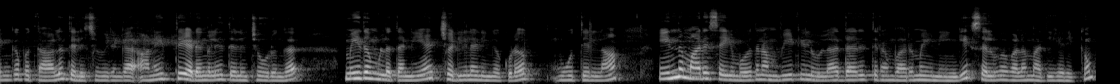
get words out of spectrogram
எங்கே பார்த்தாலும் தெளித்து விடுங்க. அனைத்து இடங்களையும் தெளித்து விடுங்க. மீதமுள்ள தண்ணியை செடியில் நீங்கள் கூட ஊற்றிடலாம் இந்த மாதிரி செய்யும்பொழுது நம்ம வீட்டில் உள்ள தரித்திரம் வறுமை நீங்கி செல்வ வளம் அதிகரிக்கும்.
